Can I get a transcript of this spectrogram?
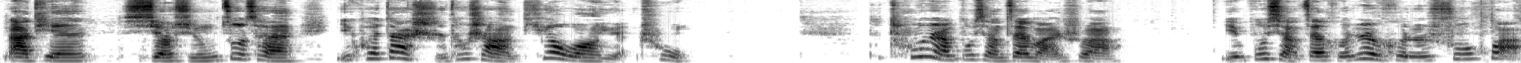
那天，小熊坐在一块大石头上眺望远处。他突然不想再玩耍，也不想再和任何人说话。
